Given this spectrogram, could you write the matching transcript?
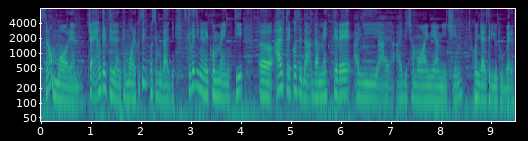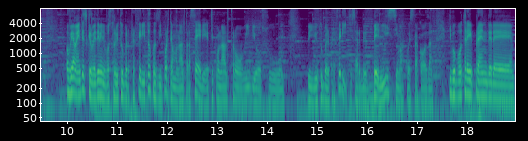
se no muore. Cioè anche il tridente muore, cos'è che possiamo dargli? Scrivetemi nei commenti uh, altre cose da, da mettere agli, a, a, diciamo, ai miei amici con gli altri youtuber. Ovviamente iscrivetevi il vostro youtuber preferito così portiamo un'altra serie, tipo un altro video su dei youtuber preferiti, sarebbe bellissima questa cosa. Tipo potrei prendere...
